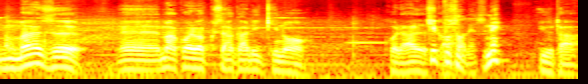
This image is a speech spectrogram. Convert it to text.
ー、まず、えー、まあこれは草刈り機のこれあれですか？チップソーですね。言うた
